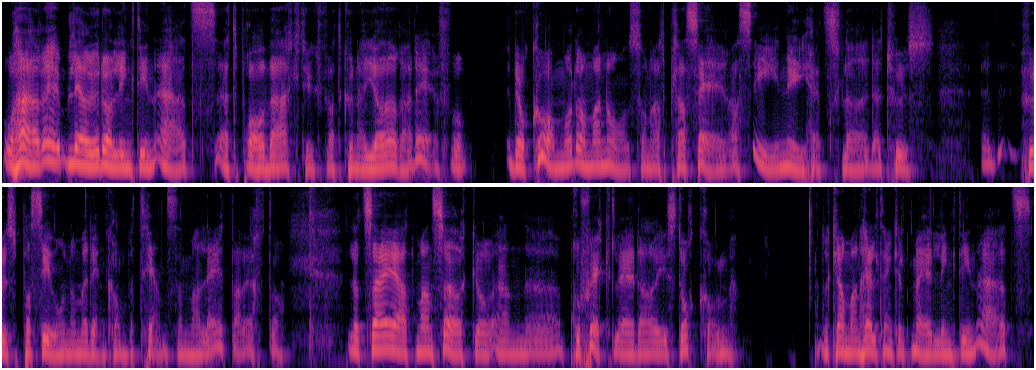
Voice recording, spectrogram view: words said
Och här är, blir ju då LinkedIn Ads ett bra verktyg för att kunna göra det. För då kommer de annonserna att placeras i nyhetsflödet hos, eh, hos personer med den kompetensen man letar efter. Låt säga att man söker en eh, projektledare i Stockholm. Då kan man helt enkelt med LinkedIn Ads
